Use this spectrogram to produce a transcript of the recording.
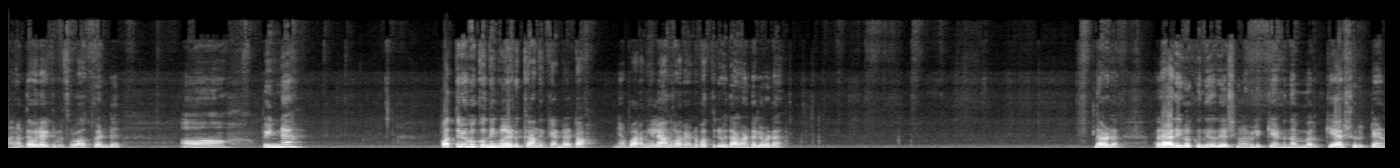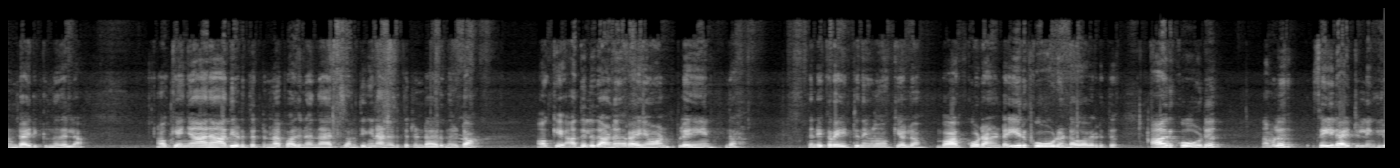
അങ്ങനത്തെ ഓരോ ഐറ്റംസുകളൊക്കെ ഉണ്ട്. പിന്നെ പത്ത് രൂപക്കൊന്നും നിങ്ങൾ എടുക്കാൻ നിൽക്കണ്ട കേട്ടോ. ഞാൻ പറഞ്ഞില്ല എന്ന് പറയണ്ട. പത്ത് രൂപ ഇതാകണ്ടല്ലോ ഇവിടെ. ഇതവിടെ പരാതികൾക്കും നിർദ്ദേശങ്ങളും വിളിക്കേണ്ട നമ്പർ ക്യാഷ് റിട്ടേൺ ഉണ്ടായിരിക്കുന്നതല്ല. ഓക്കെ ഞാൻ ആദ്യം എടുത്തിട്ടുള്ള പതിനൊന്നായിരത്തി സംതിങ്ങിനാണ് എടുത്തിട്ടുണ്ടായിരുന്നത് കേട്ടോ. ഓക്കെ അതിലിതാണ് റയോൺ പ്ലെയിൻ ഇതാ. ഇതിന്റെ ക്രേറ്റ് നിങ്ങൾ നോക്കിയല്ലോ ബാർ കോഡാണ് ഈ ഒരു കോഡ് ഉണ്ടാവും അവരുടെ അടുത്ത്. ആ ഒരു കോഡ് നമ്മൾ സെയിൽ ആയിട്ടില്ലെങ്കിൽ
